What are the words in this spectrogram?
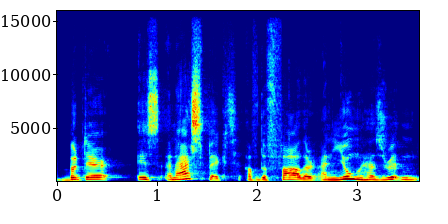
but there is an aspect of the Father, and Jung has written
